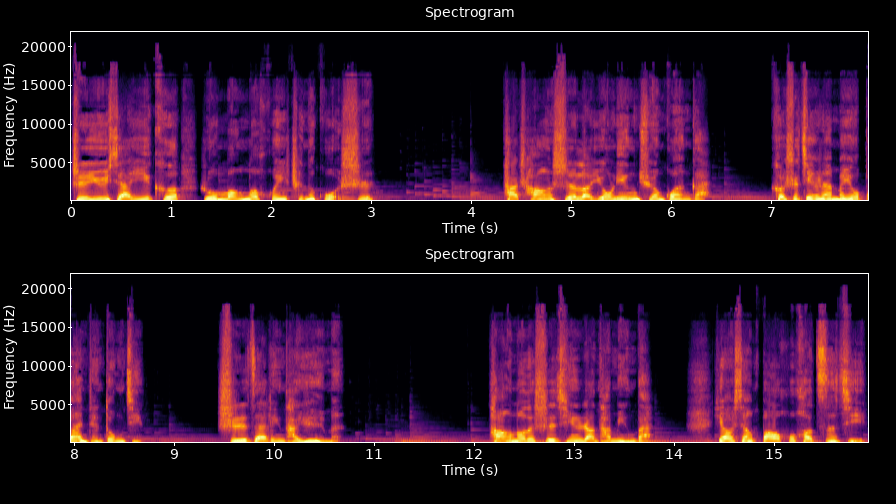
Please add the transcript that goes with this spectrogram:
只余下一颗如蒙了灰尘的果实。他尝试了用灵泉灌溉，可是竟然没有半点动静，实在令他郁闷。唐诺的事情让他明白，要想保护好自己，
